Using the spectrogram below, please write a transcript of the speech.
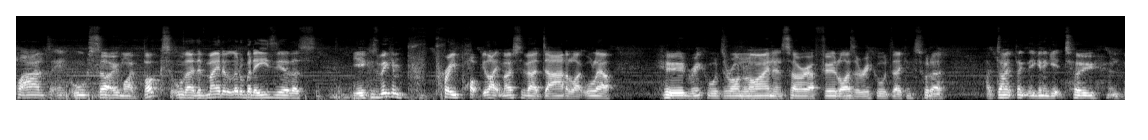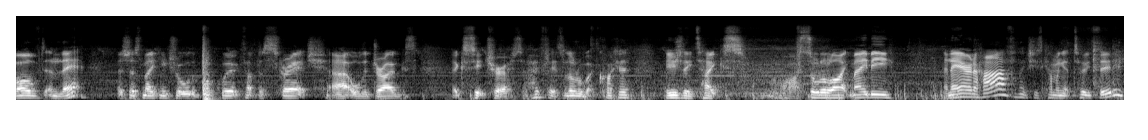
plant and also my books although they've made it a little bit easier this year because we can pre-populate most of our data like all our herd records are online and so are our fertilizer records they can sort of I don't think they're going to get too involved in that it's just making sure all the bookwork's up to scratch uh, all the drugs etc so hopefully it's a little bit quicker it usually takes oh, sort of like maybe an hour and a half. I think she's coming at 2.30.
